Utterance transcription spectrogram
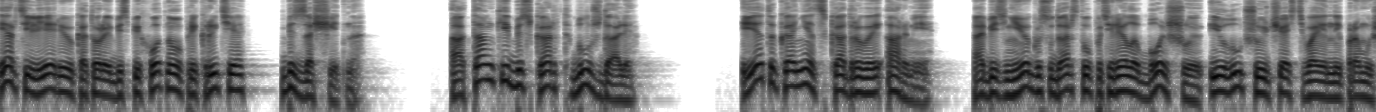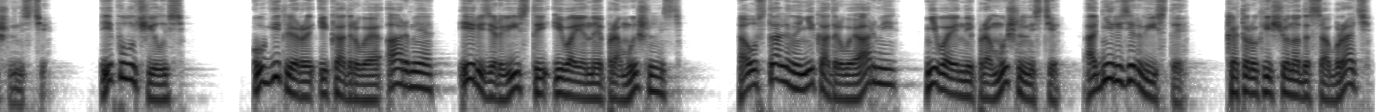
и артиллерию, которая без пехотного прикрытия беззащитна а танки без карт блуждали. И это конец кадровой армии, а без нее государство потеряло большую и лучшую часть военной промышленности. И получилось. У Гитлера и кадровая армия, и резервисты, и военная промышленность, а у Сталина ни кадровой армии, ни военной промышленности, одни резервисты, которых еще надо собрать,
